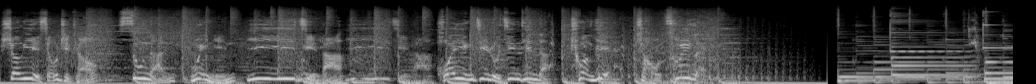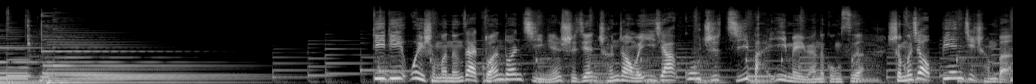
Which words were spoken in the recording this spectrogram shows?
商业小纸条苏南为您一一解答，一一解答。欢迎进入今天的创业找崔磊。滴滴为什么能在短短几年时间成长为一家估值几百亿美元的公司？什么叫边际成本？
